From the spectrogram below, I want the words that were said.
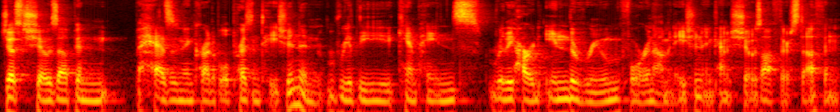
just shows up and has an incredible presentation and really campaigns really hard in the room for a nomination and kind of shows off their stuff and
